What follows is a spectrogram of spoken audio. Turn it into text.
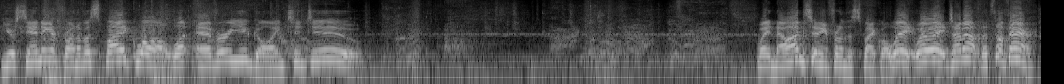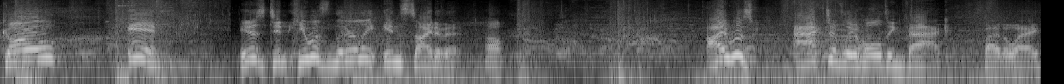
You're standing in front of a spike wall. Whatever are you going to do? Wait, now I'm sitting in front of the spike wall. Wait, wait, wait, time out. That's not fair. Go in. He just didn't, he was literally inside of it. Oh. I was actively holding back, by the way,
